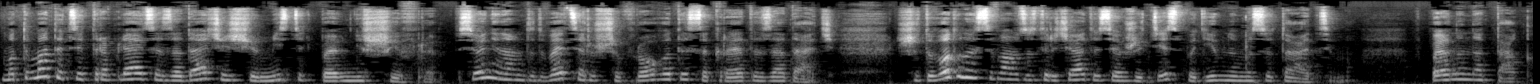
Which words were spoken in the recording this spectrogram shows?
В математиці трапляються задачі, що містять певні шифри. Сьогодні нам доведеться розшифровувати секрети задач. Чи доводилося вам зустрічатися в житті з подібними ситуаціями? Впевнена так,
